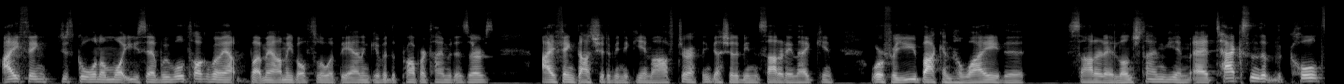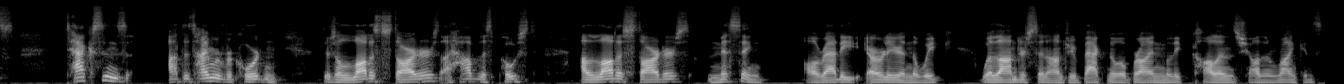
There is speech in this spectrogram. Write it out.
I think just going on what you said, we will talk about, about Miami Buffalo at the end and give it the proper time it deserves. I think that should have been the game after. I think that should have been the Saturday night game, or for you back in Hawaii, the Saturday lunchtime game. Uh, Texans at the Colts. Texans at the time of recording, there's a lot of starters. I have this post, a lot of starters missing already earlier in the week. Will Anderson, Andrew Beck, Noah Brown, Maliek Collins, Sheldon Rankins,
